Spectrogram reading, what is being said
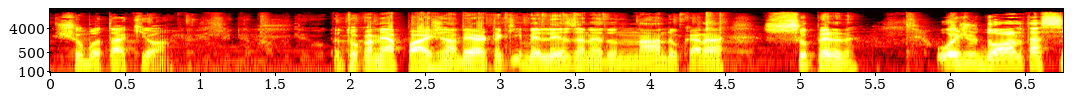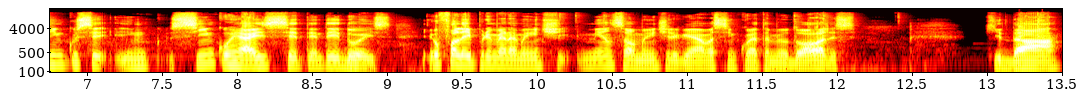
Deixa eu botar aqui, ó. Eu tô com a minha página aberta aqui, beleza, né? Do nada, o cara super Hoje o dólar tá R$ 5,72. Eu falei primeiramente, mensalmente ele ganhava 50 mil dólares, que dá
